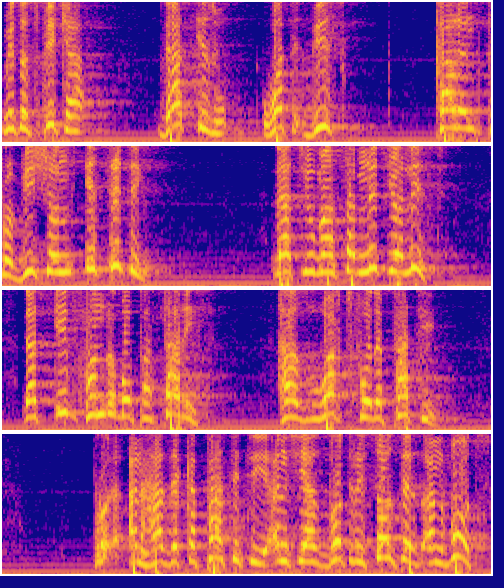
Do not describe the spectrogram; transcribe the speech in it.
Mr. Speaker, that is what this current provision is treating. That you must submit your list. That if Honorable Passaris has worked for the party and has a capacity and she has brought resources and votes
